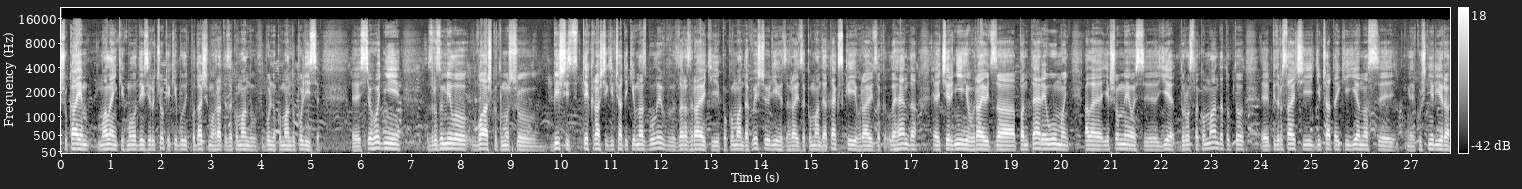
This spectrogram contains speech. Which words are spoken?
шукаємо маленьких молодих зірочок, які будуть подальшому грати за команду, футбольну команду Полісся. Е, Сьогодні зрозуміло важко, тому що більшість тих кращих дівчат, які в нас були, зараз грають і по командах вищої ліги, грають за команди Атекс Київ, грають за Легенда е, Чернігів, грають за Пантери Умань. Але якщо ми ось е, є доросла команда, тобто е, підростаючі дівчата, які є в нас, е, е, Кушнір Іра,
